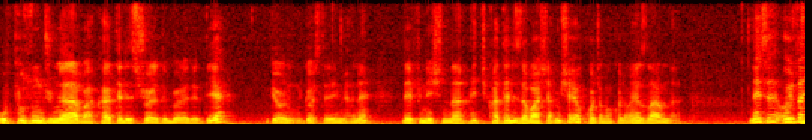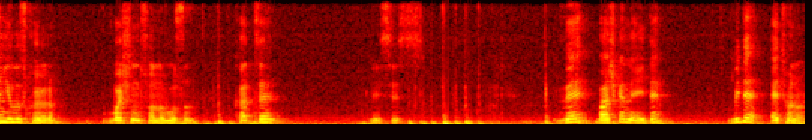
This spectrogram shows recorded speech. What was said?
upuzun cümleler var. Kataliz şöyledir böyledir diye Gör, göstereyim yani. Definition'da hiç katalizle başlayan bir şey yok kocaman kocaman yazılar bunlar. Neyse o yüzden yıldız koyuyorum. Başının sonuna bulsun. Katalisis. Ve başka neydi? Bir de etanol.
